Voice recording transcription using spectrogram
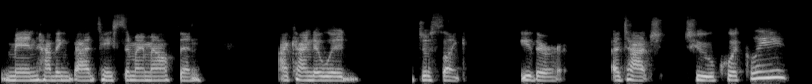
men having bad taste in my mouth and I kind of would just like either attach too quickly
